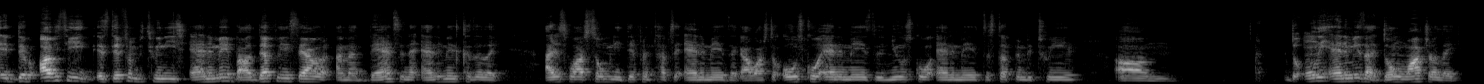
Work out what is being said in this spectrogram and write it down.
it obviously it's different between each anime, but I'll definitely say I'm advanced in the anime because of like I just watch so many different types of animes. Like I watch the old school animes, the new school animes, the stuff in between. Um, the only animes I don't watch are like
